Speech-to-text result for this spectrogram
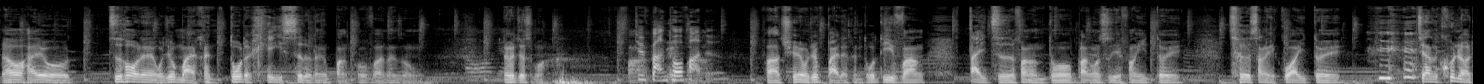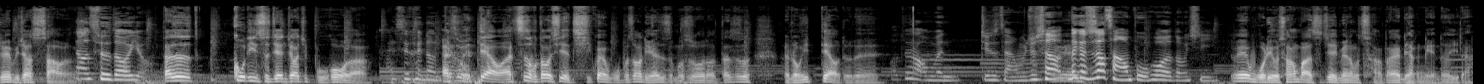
然后还有之后呢，我就买很多的黑色的那个绑头发那种，哦。那个叫什么？就绑头发的发圈，我就摆了很多地方，袋子放很多，办公室也放一堆。嗯车上也挂一堆，这样子困扰就会比较少了。到处都有，但是固定时间就要去补货了，还是会弄，还是会掉啊。这种东西也奇怪，我不知道女孩子怎么说的，但是很容易掉，对不对？哦，对啊，我们就是这样，我们就是要那个就是要常常补货的东西。因为我留长发的时间也没有那么长，大概两年而已啦。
